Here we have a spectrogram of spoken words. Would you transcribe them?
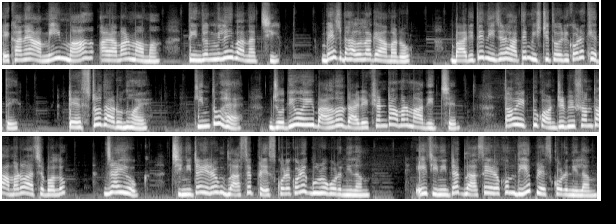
এখানে আমি, মা আর আমার মামা তিনজন মিলেই বানাচ্ছি। বেশ ভালো লাগে আমারও। বাড়িতে নিজের হাতে মিষ্টি তৈরি করে খেতে। টেস্টও দারুণ হয়। কিন্তু হ্যাঁ যদিও এই বানানোর ডাইরেকশনটা আমার মা দিচ্ছে, তাও একটু কন্ট্রিবিউশন তো আমারও আছে বলো। যাই হোক, চিনিটা এরকম গ্লাসে প্রেস করে করে গুঁড়ো করে নিলাম। এই চিনিটা গ্লাসে এরকম দিয়ে প্রেস করে নিলাম।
